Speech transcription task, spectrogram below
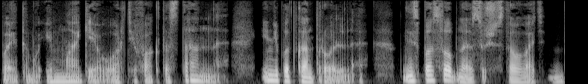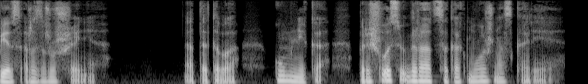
Поэтому и магия у артефакта странная и неподконтрольная, не способная существовать без разрушения. От этого умника пришлось убираться как можно скорее.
